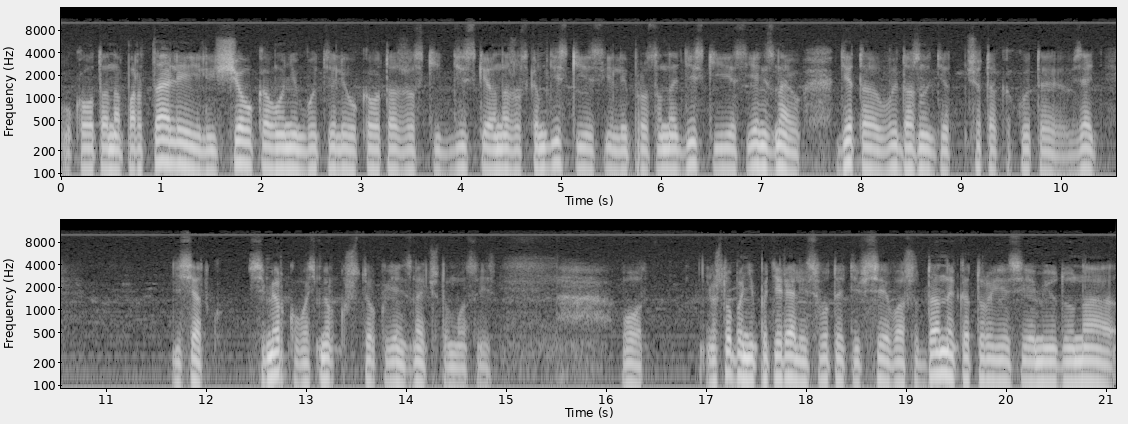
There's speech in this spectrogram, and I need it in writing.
у кого-то на портале или еще у кого-нибудь или у кого-то жесткие диски а на жестком диске есть или просто на диске есть. Я не знаю где-то вы должны где-то что-то какую-то взять десятку семерку восьмерку шестерку я не знаю что там у вас есть. Вот. И чтобы не потерялись вот эти все ваши данные которые есть я имею в виду на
